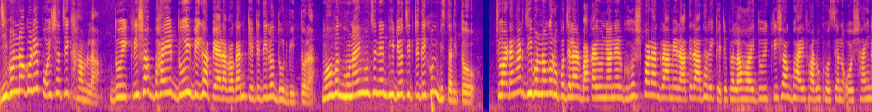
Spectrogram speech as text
জীবননগরে পৈশাচিক হামলা। দুই কৃষক ভাইয়ের দুই বিঘা পেয়ারা বাগান কেটে দিল দুর্বৃত্তরা। মোহাম্মদ মুনাইম হোসেনের ভিডিও চিত্রে দেখুন বিস্তারিত। চুয়াডাঙ্গার জীবননগর উপজেলার বাঁকা ইউনিয়নের ঘোষপাড়া গ্রামে রাতের আধারে কেটে ফেলা হয় দুই কৃষক ভাই ফারুক হোসেন ও শাহিন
